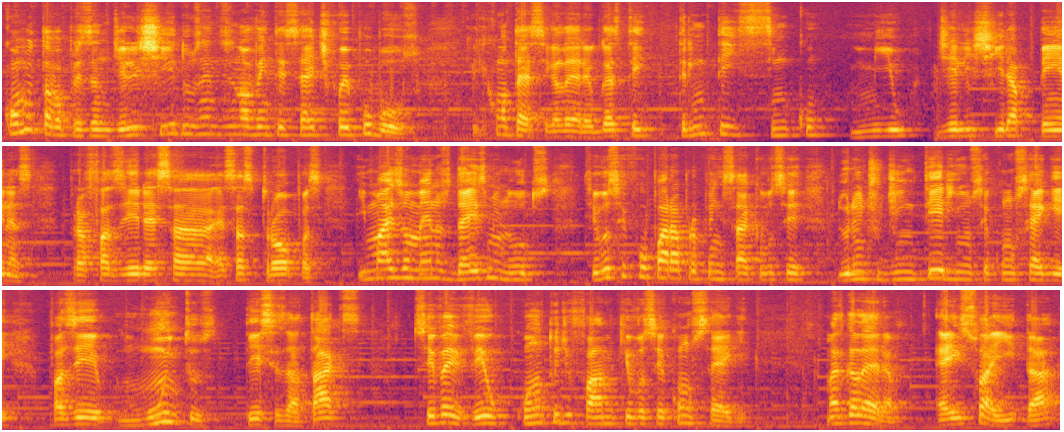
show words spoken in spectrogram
Como eu estava precisando de elixir, 297 foi para o bolso. O que, que acontece, galera? Eu gastei 35 mil de elixir apenas para fazer essa, essas tropas e mais ou menos 10 minutos. Se você for parar para pensar que você durante o dia inteirinho você consegue fazer muitos desses ataques, você vai ver o quanto de farm que você consegue. Mas galera, é isso aí, tá?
